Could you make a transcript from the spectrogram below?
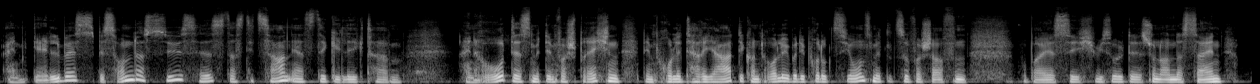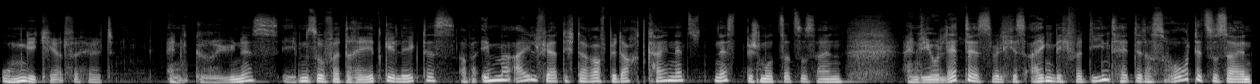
Ein gelbes, besonders süßes, das die Zahnärzte gelegt haben. Ein rotes mit dem Versprechen, dem Proletariat die Kontrolle über die Produktionsmittel zu verschaffen, wobei es sich, wie sollte es schon anders sein, umgekehrt verhält. Ein grünes, ebenso verdreht gelegtes, aber immer eilfertig darauf bedacht, kein Netz Nestbeschmutzer zu sein. Ein violettes, welches eigentlich verdient hätte, das rote zu sein,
